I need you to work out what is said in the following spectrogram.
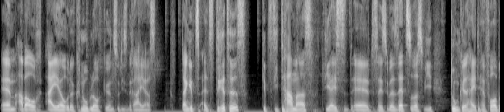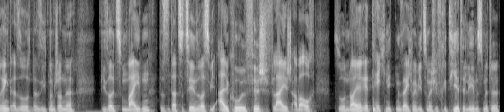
Ähm, aber auch Eier oder Knoblauch gehören zu diesen Rayas. Dann gibt es als drittes gibt es die Tamas, die heißt, äh, das heißt übersetzt sowas wie Dunkelheit hervorbringt. Also da sieht man schon, ne? Die sollst du meiden. Das dazu zählen sowas wie Alkohol, Fisch, Fleisch, aber auch so neuere Techniken, sag ich mal, wie zum Beispiel frittierte Lebensmittel.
